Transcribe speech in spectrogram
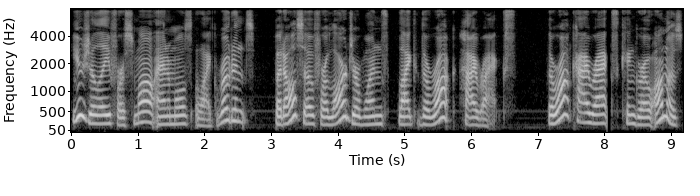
usually for small animals like rodents but also for larger ones like the rock hyrax. The rock hyrax can grow almost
